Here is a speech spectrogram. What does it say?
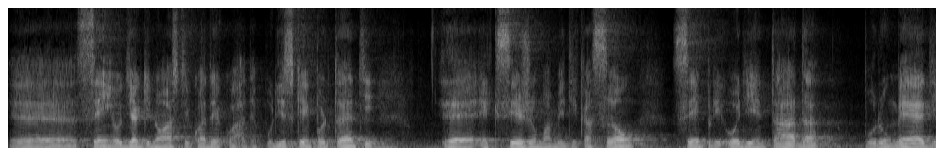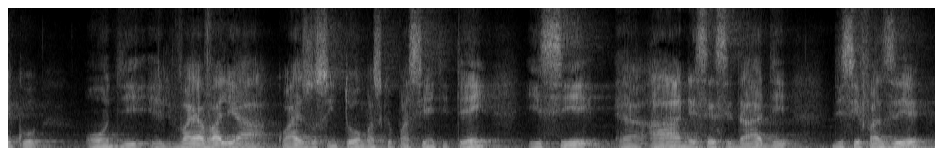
é, sem o diagnóstico adequado. É por isso que é importante é, é que seja uma medicação sempre orientada por um médico, onde ele vai avaliar quais os sintomas que o paciente tem e se é, há necessidade de se fazer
